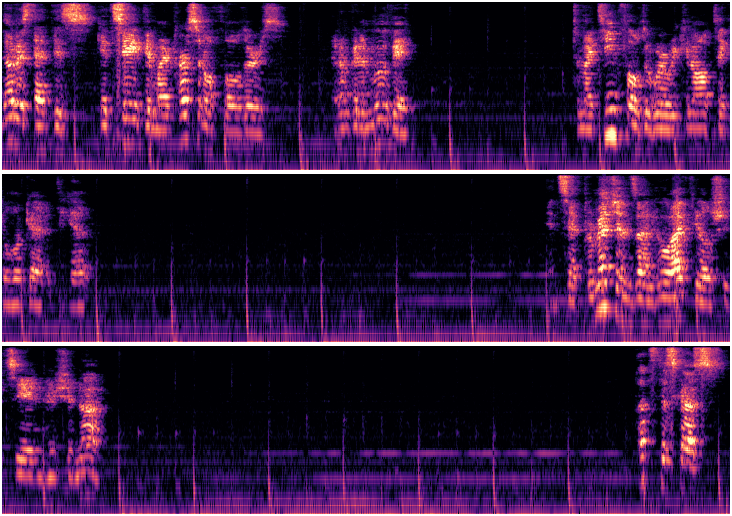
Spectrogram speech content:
Notice that this gets saved in my personal folders, and I'm going to move it to my team folder where we can all take a look at it together. and set permissions on who I feel should see it and who should not. Let's discuss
